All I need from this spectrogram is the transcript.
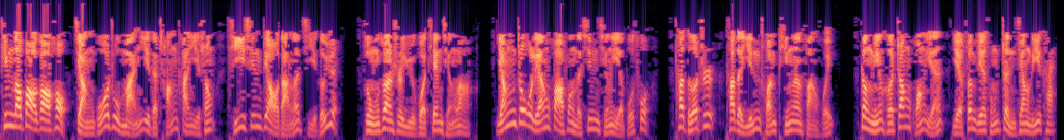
听到报告后，蒋国柱满意的长叹一声：“提心吊胆了几个月。”总算是雨过天晴了。扬州梁化凤的心情也不错。他得知他的银船平安返回，邓明和张黄岩也分别从镇江离开。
